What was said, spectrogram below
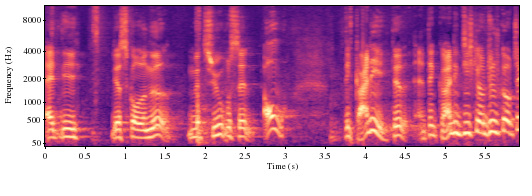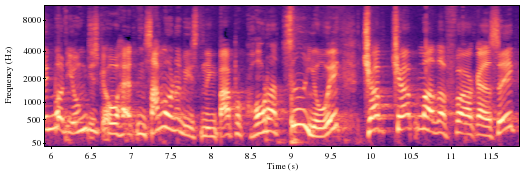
at de bliver skåret ned med 20%. Oh, det gør de. Det, det gør de. de skal jo, du skal jo tænke på, at de unge de skal jo have den samme undervisning, bare på kortere tid jo, ikke? Chop, chop, motherfuckers, ikke?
